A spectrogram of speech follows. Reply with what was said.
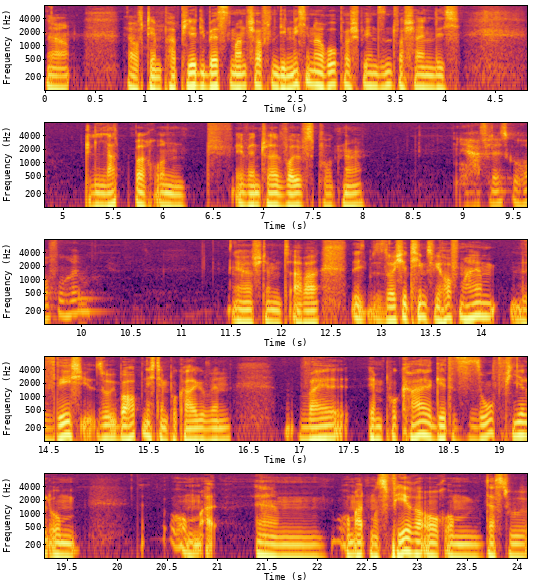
Ja. Ja, auf dem Papier die besten Mannschaften, die nicht in Europa spielen, sind wahrscheinlich Gladbach und eventuell Wolfsburg, ne? Ja, vielleicht sogar Hoffenheim. Ja, stimmt. Aber solche Teams wie Hoffenheim sehe ich so überhaupt nicht im Pokal gewinnen. Weil im Pokal geht es so viel um, um, ähm, um Atmosphäre auch, um dass du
